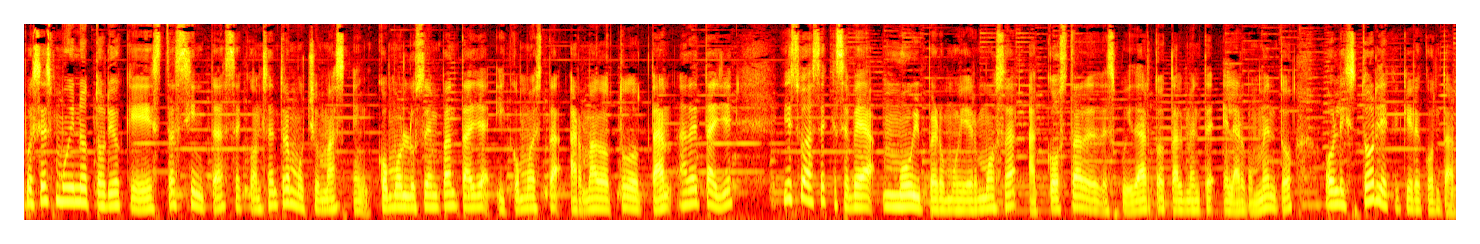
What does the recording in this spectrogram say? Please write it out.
pues es muy notorio que esta cinta se concentra mucho más en cómo luce en pantalla y cómo está armado todo tan a detalle, y eso hace que se vea muy pero muy hermosa a costa de descuidar totalmente el argumento o la historia que quiere contar,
